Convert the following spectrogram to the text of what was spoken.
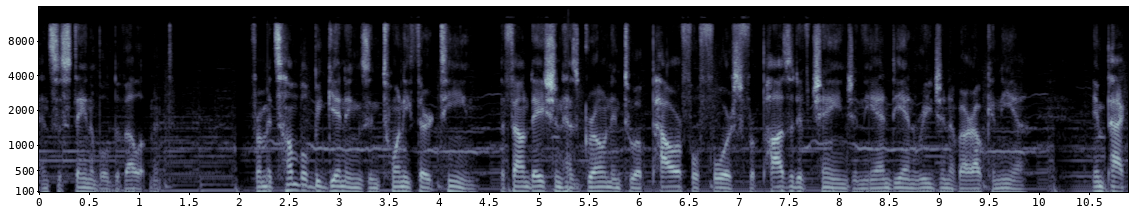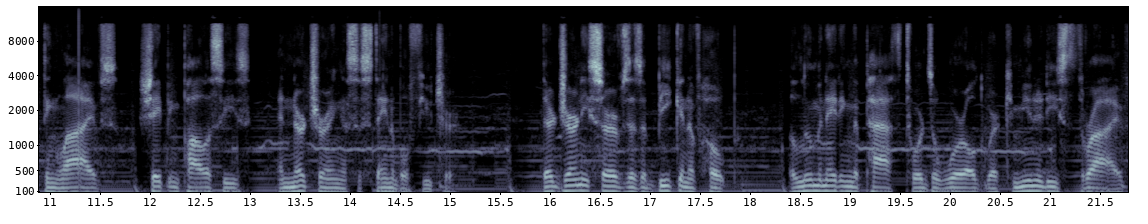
and sustainable development. From its humble beginnings in 2013, the foundation has grown into a powerful force for positive change in the Andean region of Araucanía, impacting lives, shaping policies, and nurturing a sustainable future. Their journey serves as a beacon of hope, illuminating the path towards a world where communities thrive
